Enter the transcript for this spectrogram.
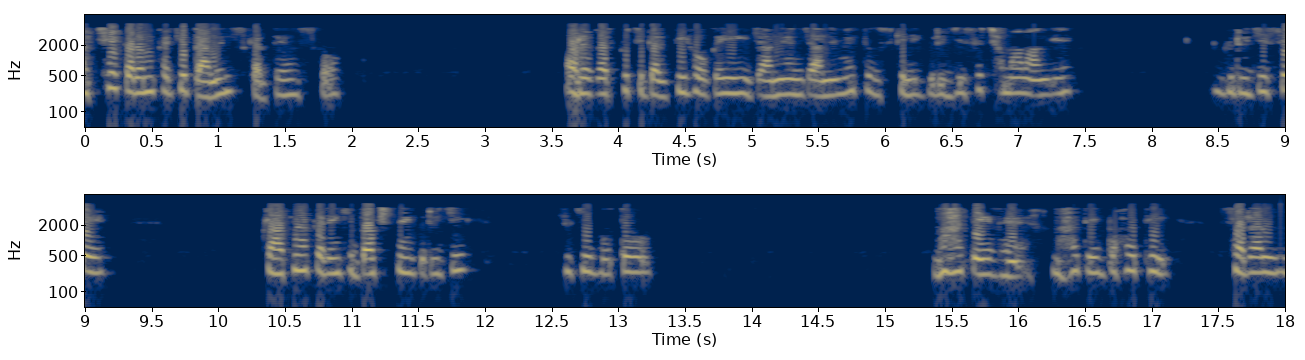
अच्छे कर्म करके बैलेंस करते हैं उसको। और अगर कुछ गलती हो गई जाने अनजाने में तो उसके लिए गुरु जी से क्षमा मांगे। गुरु जी से प्रार्थना करें कि बख्श दें गुरु जी क्योंकि वो तो महादेव है। महादेव बहुत ही सरल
